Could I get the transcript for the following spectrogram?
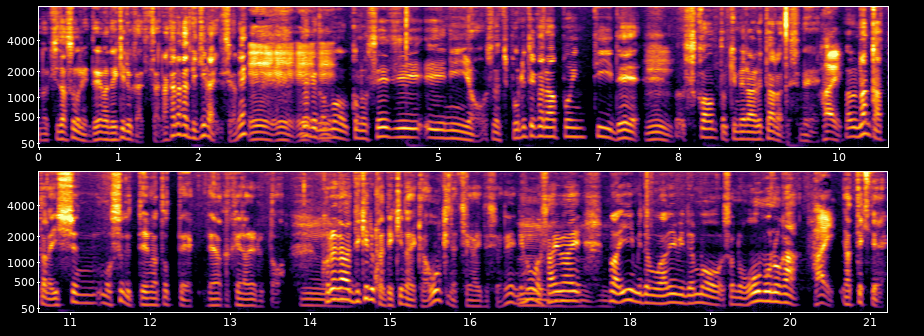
の岸田総理に電話できるかって言ったらなかなかできないですよね。えー、だけども、この政治任用、すなわちポリティカルアポインティーで、スコーンと決められたらですね、はい、あのなんかあったら一瞬もうすぐ電話取って電話かけられると。これができるかできないか大きな違いですよね。日本は幸い、まあいい意味でも悪い意味でも、その大物がやってきて、はい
